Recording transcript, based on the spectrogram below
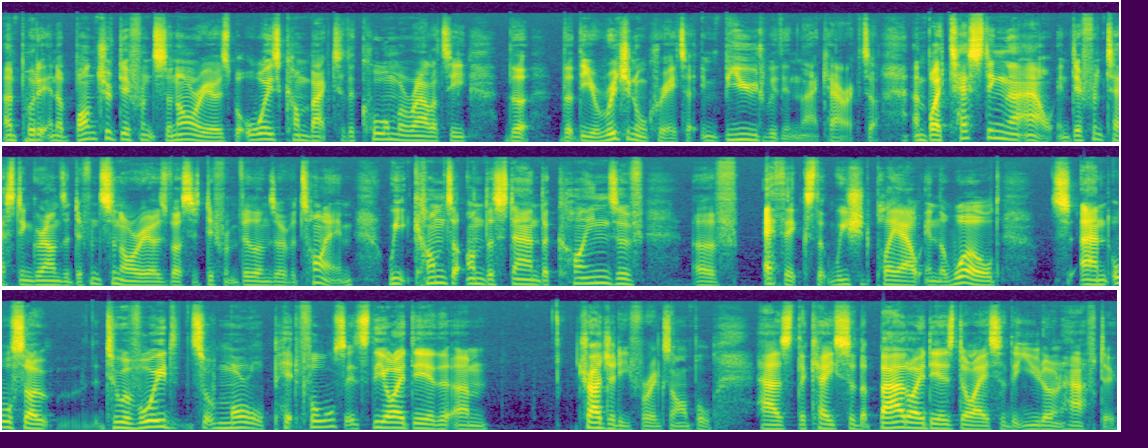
and put it in a bunch of different scenarios but always come back to the core morality that that the original creator imbued within that character and by testing that out in different testing grounds and different scenarios versus different villains over time we come to understand the kinds of of ethics that we should play out in the world and also to avoid sort of moral pitfalls. It's the idea that um, tragedy, for example, has the case so that bad ideas die so that you don't have to.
